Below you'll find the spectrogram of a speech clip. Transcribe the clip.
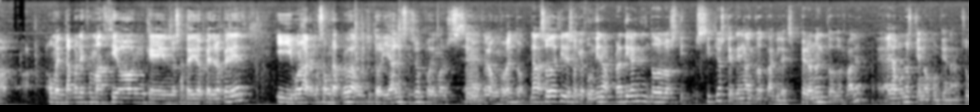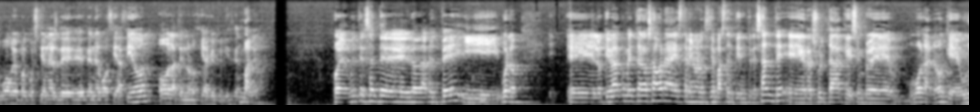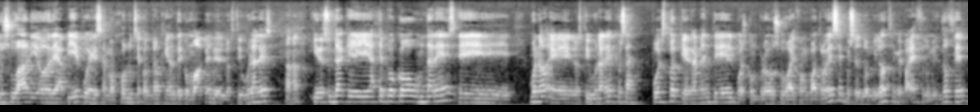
aumentamos la información que nos ha pedido Pedro Pérez y bueno, haremos alguna prueba, algún tutorial, si eso podemos hacerlo en algún momento. Nada, solo decir eso, que funciona prácticamente en todos los sitios que tengan contactless, pero no en todos, ¿vale? Hay algunos que no funcionan, supongo que por cuestiones de, negociación o la tecnología que utilicen. Vale. Pues muy interesante lo de Apple Pay y bueno, Eh, lo que iba a comentaros ahora es también una noticia bastante interesante. Eh, resulta que siempre mola, ¿no? Que un usuario de a pie, pues a lo mejor luche contra un gigante como Apple en los tribunales. Ajá. Y resulta que hace poco un danés, eh, bueno, en los tribunales, pues ha puesto que realmente él, pues compró su iPhone 4S, pues en el 2011, me parece, 2012.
